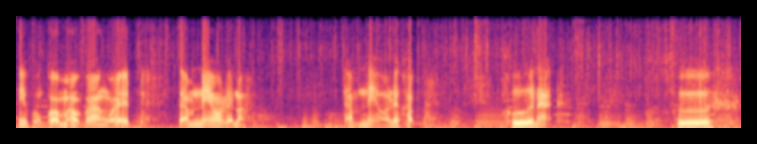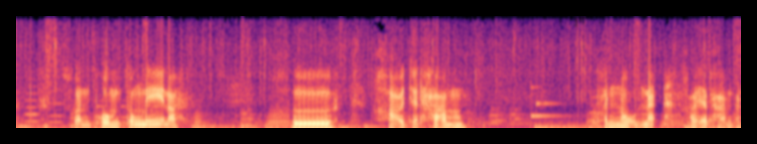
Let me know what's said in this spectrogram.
นี่ผมก็มาวางไว้ตามแนวเลยเนาะตามแนวเลยครับ คือนะคือส่วนผมตรงนี้เนาะคือเขาจะทำ ถนนนะเขาจะทำถ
